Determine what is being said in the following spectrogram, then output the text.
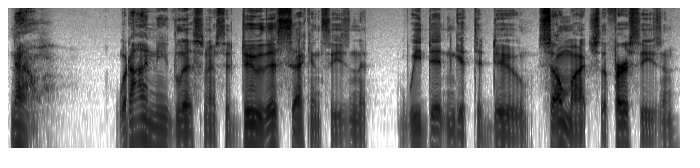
Now, what I need listeners to do this second season that we didn't get to do so much the first season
